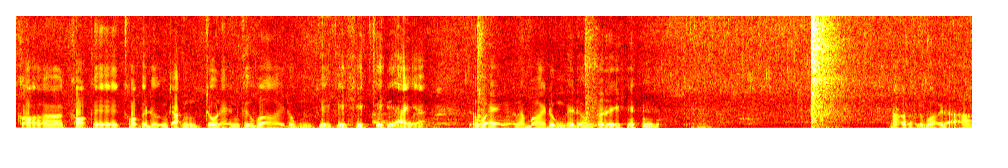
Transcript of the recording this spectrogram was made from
Có có cái có cái đường rãnh chỗ này anh cứ bơi đúng cái cái cái, cái, cái ai à. nó quen rồi nó bơi đúng cái đường đó đi. Ờ nó bơi đã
